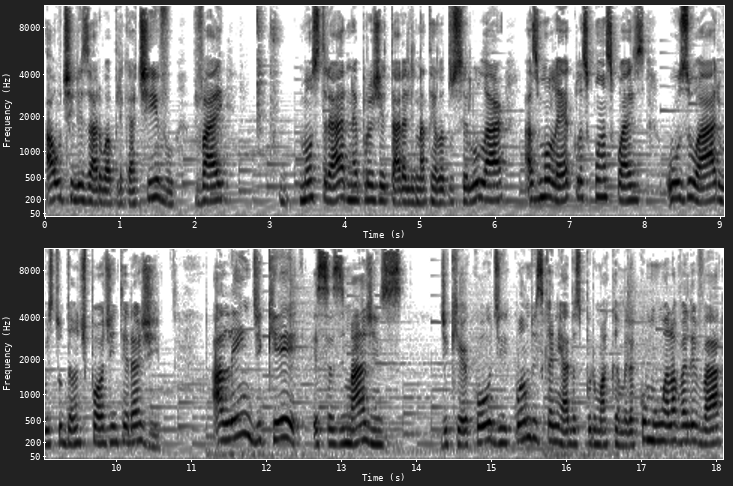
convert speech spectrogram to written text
ao utilizar o aplicativo vai mostrar, né, projetar ali na tela do celular as moléculas com as quais o usuário, o estudante pode interagir. Além de que essas imagens de QR Code quando escaneadas por uma câmera comum, ela vai levar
